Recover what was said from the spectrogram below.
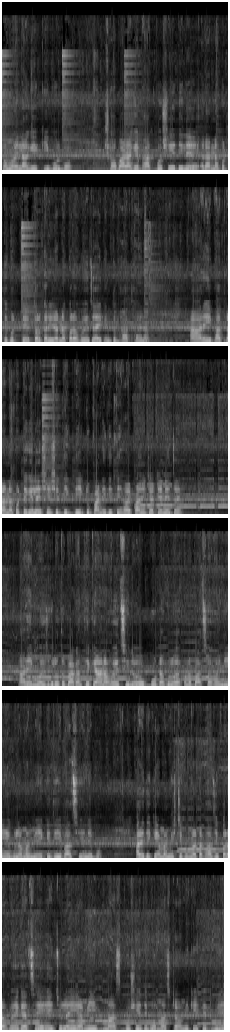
সময় লাগে, কি বলব? সবার আগে ভাত বসিয়ে দিলে রান্না করতে করতে তরকারি রান্না করা হয়ে যায়, কিন্তু ভাত হয় না। আর এই ভাত রান্না করতে গেলে শেষের দিক দিয়ে একটু পানি দিতে হয়, পানিটা টেনে যায়। আর এই মরিচগুলো তো বাগান থেকে আনা হয়েছিল, বোটাগুলো এখনও বাছা হয়নি, এগুলো আমার মেয়েকে দিয়ে বাছিয়ে নেব। আর এদিকে আমার মিষ্টি কুমড়াটা ভাজি করা হয়ে গেছে, এই চুলাই আমি মাছ বসিয়ে দেব, মাছটাও আমি কেটে ধুয়ে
